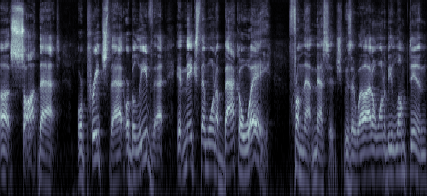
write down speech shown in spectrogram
uh, sought that or preached that or believed that, it makes them want to back away from that message because, well, I don't want to be lumped in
